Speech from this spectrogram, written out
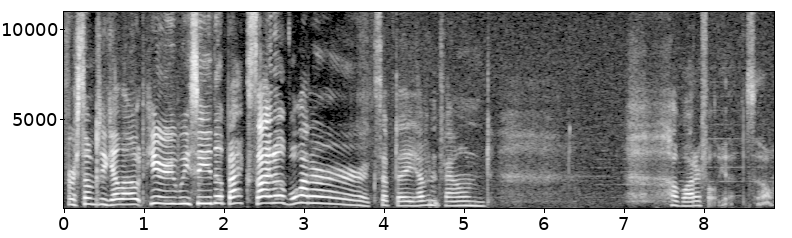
For someone to yell out here we see the backside of water except I haven't found a waterfall yet so.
